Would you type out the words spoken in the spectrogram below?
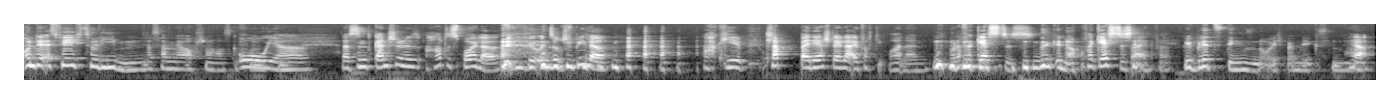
Und er ist fähig zu lieben. Das haben wir auch schon rausgefunden. Oh ja. Das sind ganz schöne harte Spoiler für unsere Spieler. Ach, Okay, klappt bei der Stelle einfach die Ohren an. Oder vergesst es. genau. Vergesst es einfach. Wir blitzdingsen euch beim nächsten Mal. Ja.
